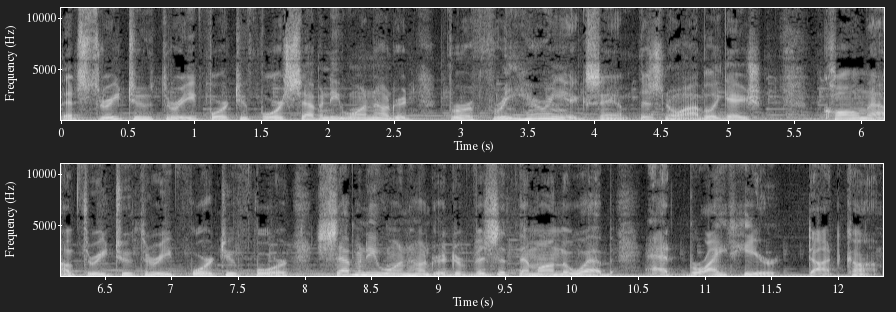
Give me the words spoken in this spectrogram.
That's 323 424 7100 for a free hearing exam. There's no obligation. Call now 323 424 7100 or visit them on the web at brighthere.com.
